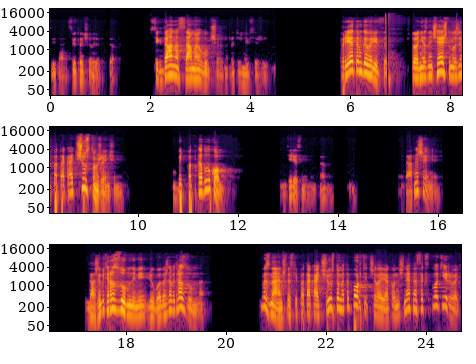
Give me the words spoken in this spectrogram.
святая, святой человек. Все. Всегда она самая лучшая на протяжении всей жизни. При этом говорится, что не означает, что мы должны потакать чувствам женщины быть под каблуком. Интересно, правда? Это отношения. Должны быть разумными. Любовь должна быть разумна. Мы знаем, что если потакать чувствам, это портит человека. Он начинает нас эксплуатировать.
